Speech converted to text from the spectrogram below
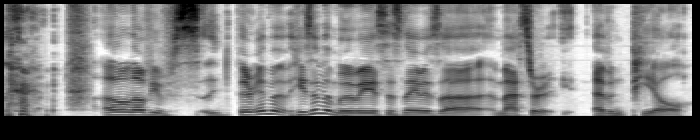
I don't know if you've. They're in the. He's in the movies. His name is uh, Master Even Piell.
